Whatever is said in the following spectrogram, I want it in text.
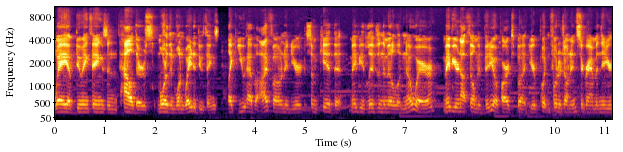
way of doing things and how there's more than one way to do things. Like you have an iPhone and you're some kid that maybe lives in the middle of nowhere. Maybe you're not filming video parts, but you're putting footage on Instagram and then you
